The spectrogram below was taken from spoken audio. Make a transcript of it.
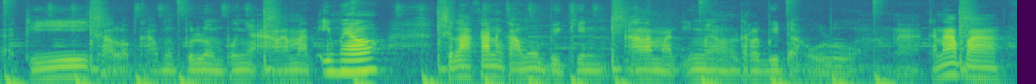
Jadi kalau kamu belum punya alamat email silahkan kamu bikin alamat email terlebih dahulu. Nah kenapa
